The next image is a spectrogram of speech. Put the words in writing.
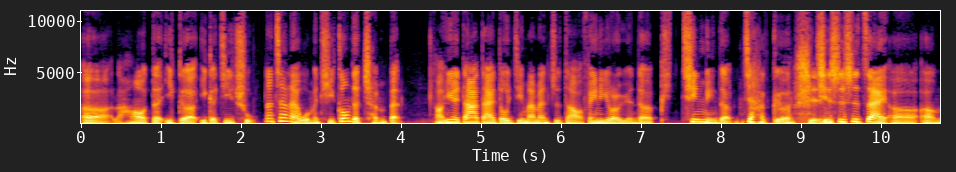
呃，然后的一个一个基础。那再来，我们提供的成本。好，因为大家大家都已经慢慢知道，非利幼儿园的亲民的价格是，其实是在呃呃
